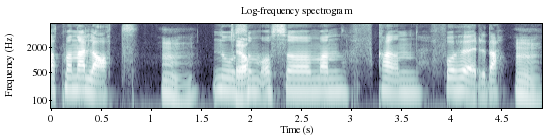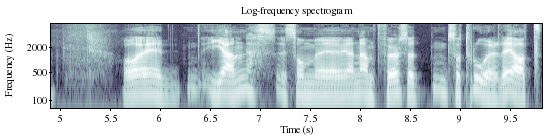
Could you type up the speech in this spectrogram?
at man er lat. Mm. Noe Ja. som også man kan få høre, da. Mm. Og eh, igjen, som eh, jeg har nevnt før, så, så tror jeg det at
